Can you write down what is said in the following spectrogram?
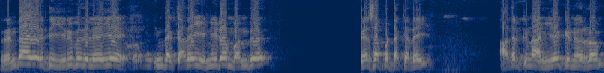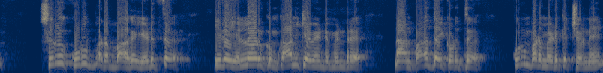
ரெண்டாயிரத்தி இருபதிலேயே இந்த கதை என்னிடம் வந்து பேசப்பட்ட கதை. அதற்கு நான் இயக்குனரிடம் சிறு குறுப்படப்பாக எடுத்து இதை எல்லோருக்கும் காமிக்க வேண்டும் என்று நான் பணத்தை கொடுத்து குறும்படம் எடுக்க சொன்னேன்.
